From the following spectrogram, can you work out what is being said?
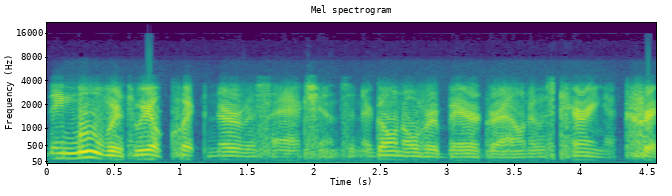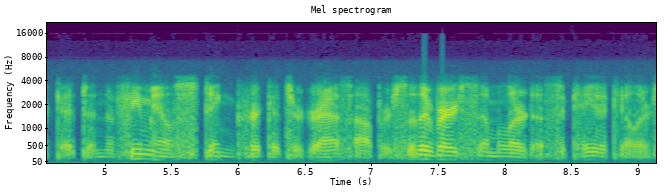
They move with real quick, nervous actions, and they're going over bare ground. It was carrying a cricket, and the females sting crickets or grasshoppers, so they're very similar to cicada killers.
